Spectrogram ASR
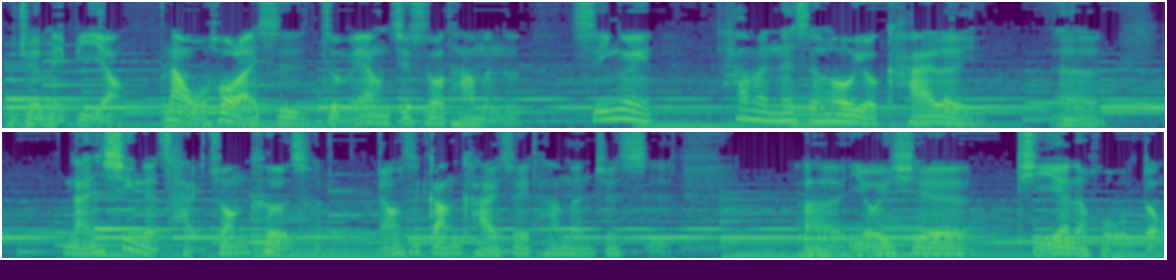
我觉得没必要。那我后来是怎么样接触到他们呢？是因为他们那时候有开了呃。男性的彩妆课程，然后是刚开，所以他们就是呃有一些体验的活动，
